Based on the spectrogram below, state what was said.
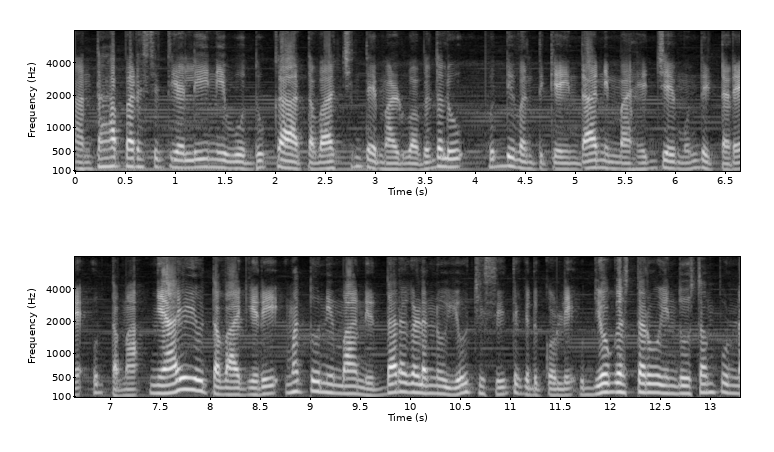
ಅಂತಹ ಪರಿಸ್ಥಿತಿಯಲ್ಲಿ ನೀವು ದುಃಖ ಅಥವಾ ಚಿಂತೆ ಮಾಡುವ ಬದಲು ಬುದ್ಧಿವಂತಿಕೆಯಿಂದ ನಿಮ್ಮ ಹೆಜ್ಜೆ ಮುಂದಿಟ್ಟರೆ ಉತ್ತಮ. ನ್ಯಾಯಯುತವಾಗಿರಿ ಮತ್ತು ನಿಮ್ಮ ನಿರ್ಧಾರಗಳನ್ನು ಯೋಚಿಸಿ ತೆಗೆದುಕೊಳ್ಳಿ. ಉದ್ಯೋಗಸ್ಥರು ಇಂದು ಸಂಪೂರ್ಣ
